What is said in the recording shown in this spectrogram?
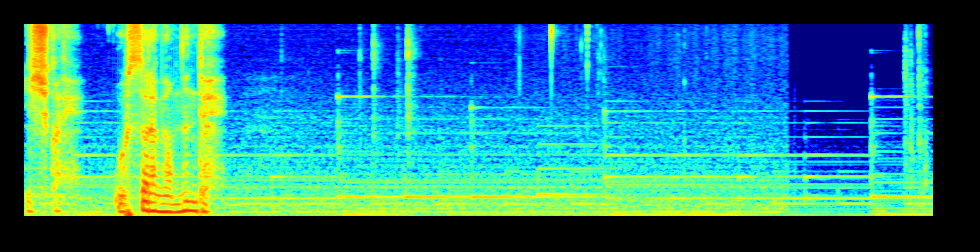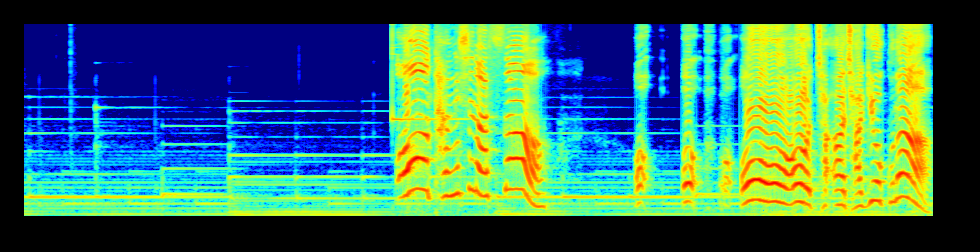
이 시간에 올 사람이 없는데. 당신 왔어! 어, 어, 어, 어, 어, 어, 자, 아, 자기였구나.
